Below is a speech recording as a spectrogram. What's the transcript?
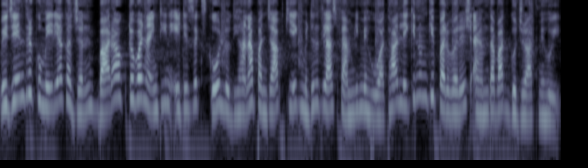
विजेंद्र कुमेरिया का जन्म 12 अक्टूबर 1986 को लुधियाना, पंजाब की एक मिडिल क्लास फैमिली में हुआ था, लेकिन उनकी परवरिश अहमदाबाद, गुजरात में हुई।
